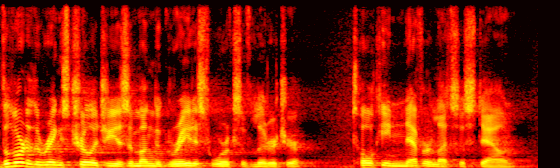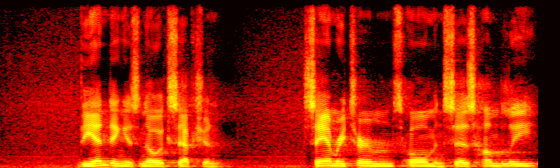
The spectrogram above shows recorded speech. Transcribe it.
The Lord of the Rings trilogy is among the greatest works of literature. Tolkien never lets us down. The ending is no exception. Sam returns home and says humbly,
